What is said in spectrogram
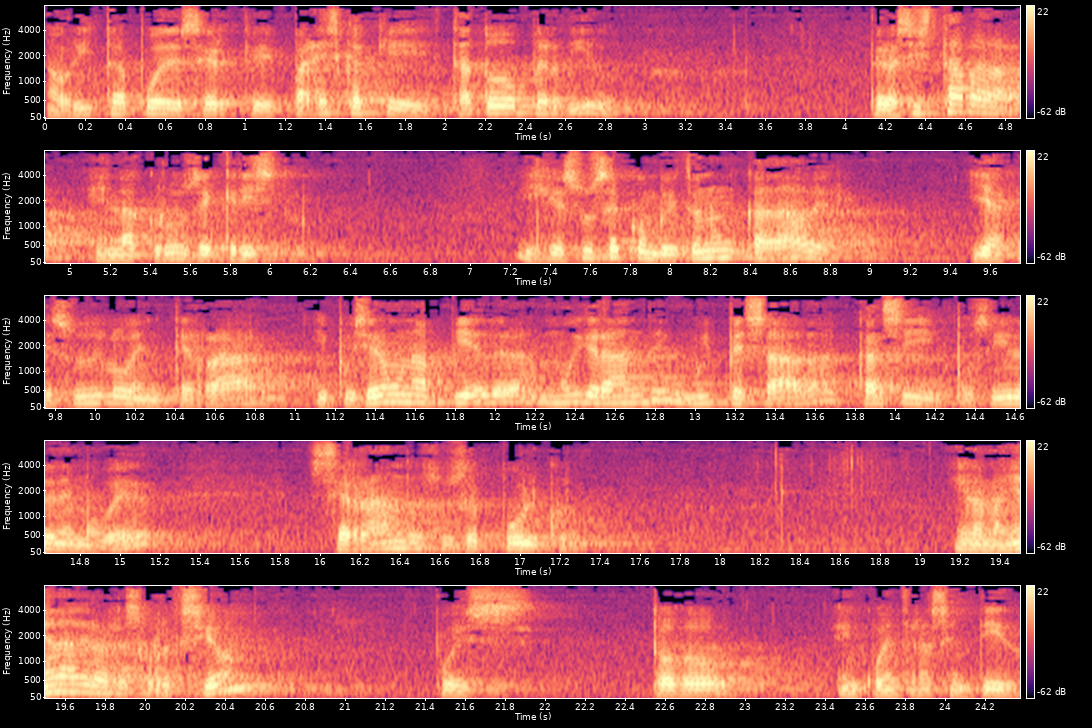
Ahorita puede ser que parezca que está todo perdido, pero así estaba en la cruz de Cristo. Y Jesús se convirtió en un cadáver y a Jesús lo enterraron y pusieron una piedra muy grande, muy pesada, casi imposible de mover, cerrando su sepulcro. En la mañana de la resurrección, pues todo encuentra sentido.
